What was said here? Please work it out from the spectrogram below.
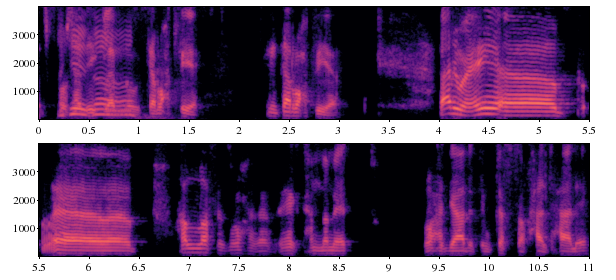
الطوش أكيد، هذيك آه، لأنه كان رحت فيها. كان رحت فيها. فاني آه آه خلصت روح هيك تحممت. رحت قعدت مكسر حالتي حالي.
